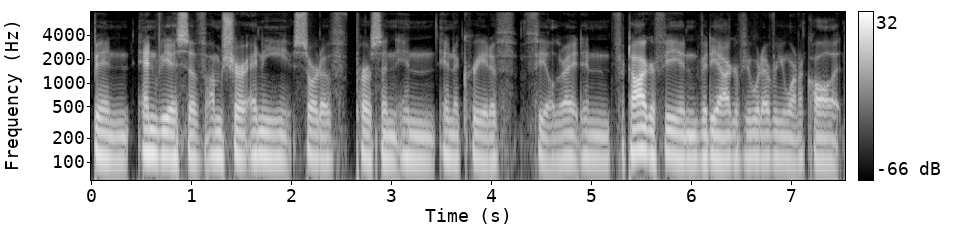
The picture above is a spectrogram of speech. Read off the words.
been envious of I'm sure any sort of person in in a creative field, right? In photography and videography, whatever you want to call it.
